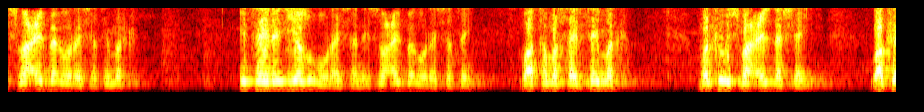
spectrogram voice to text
Ismaaciil bay ureysatay marka. Intayna iyadu ureysanay ismaaciil bay ureysatay waa tamasayrtay marka. Markiu ismaaciil dhashay waa ka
